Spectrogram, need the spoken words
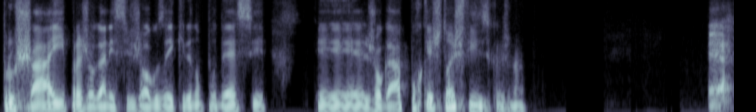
para o Chay, para jogar nesses jogos aí que ele não pudesse é, jogar por questões físicas, né? É,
